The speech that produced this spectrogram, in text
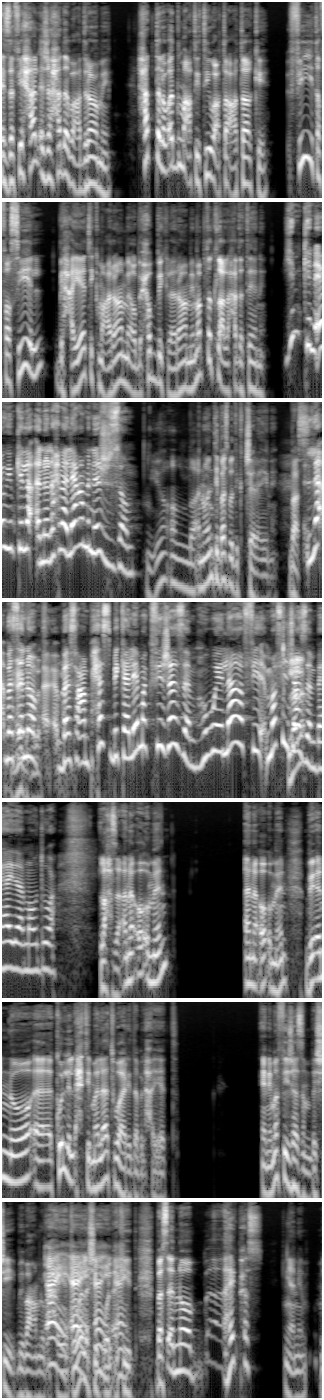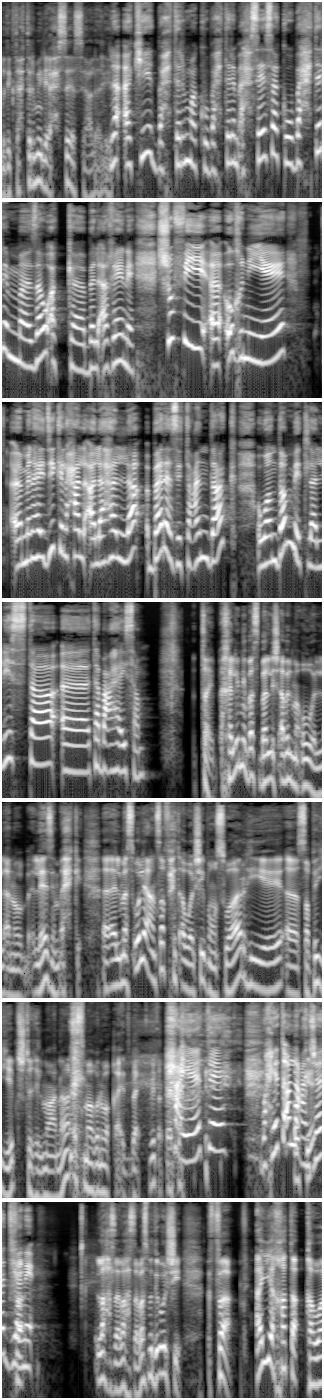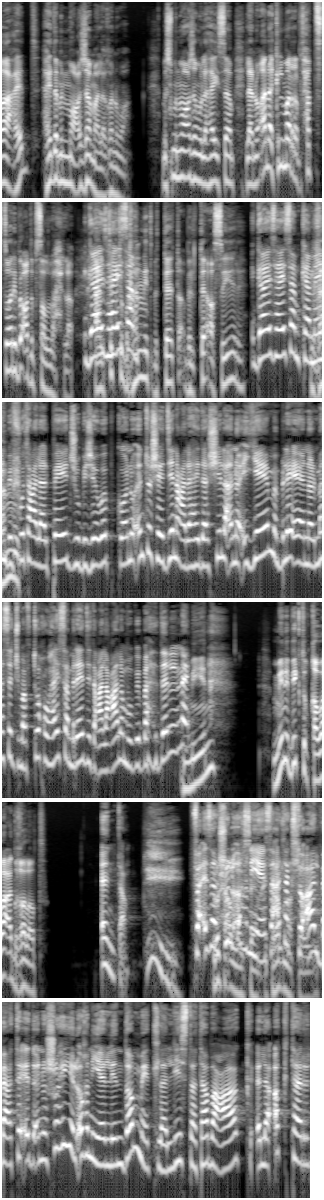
إذا في حال إجا حدا بعد رامي حتى لو قد ما أعطيتيه وأعطاكي في تفاصيل بحياتك مع رامي أو بحبك لرامي ما بتطلع لحدا تاني يمكن إيه ويمكن لا إنه نحن ليه عم نجزم؟ يا الله. إنه أنت بس بدك تشرعيني. بس. لا بس هيدا إنه هدفك. بس عم بحس بكلامك في جزم. هو لا في ما في لا، لا. جزم بهيدا الموضوع. لحظة. أنا أؤمن أنا أؤمن بأنه آه، كل الاحتمالات واردة بالحياة. يعني ما في جزم بشيء بعمله بحياتي ولا شيء بقول أي. أكيد. بس إنه هيك بحس. يعني بدك تحترمي لي إحساسي على القليل. لا أكيد بحترمك وبحترم إحساسك وبحترم ذوقك بالأغاني. شو في أغنية من هيديك الحلقة لهلأ برزت عندك وانضمت للليستا آه، تبع هيثم؟ طيب خليني بس بلش قبل ما أقول لأنه لازم أحكي. آه، المسؤولة عن صفحة أول شي bonsoir هي آه، صبية بتشتغل معنا اسمها غنوة قائد باي. حياتي. وحياة الله عن جد ف- يعني لحظة لحظة بس بدي أقول شيء فأي خطأ قواعد هيدا من معجمة لغنوة. مش من معجمه لهيثم لأنه أنا كل مرة بتحط story بقعد بصلح لها guys هيثم غنت بالتاء بالتاء قصيرة. guys هيثم كمان غنت. بفوت على ال page وبيجاوبكم وأنتم شاهدين على هيدا الشيء لأنه أيام بلاقي إنه ال message مفتوح وهيثم رادد على العالم وببهدلني. مين؟ مين بيكتب قواعد غلط؟ أنت. فإذا شو الأغنية؟ سألتك سؤال. بعتقد إنه شو هي الأغنية اللي انضمت للليستا تبعك لاكثر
